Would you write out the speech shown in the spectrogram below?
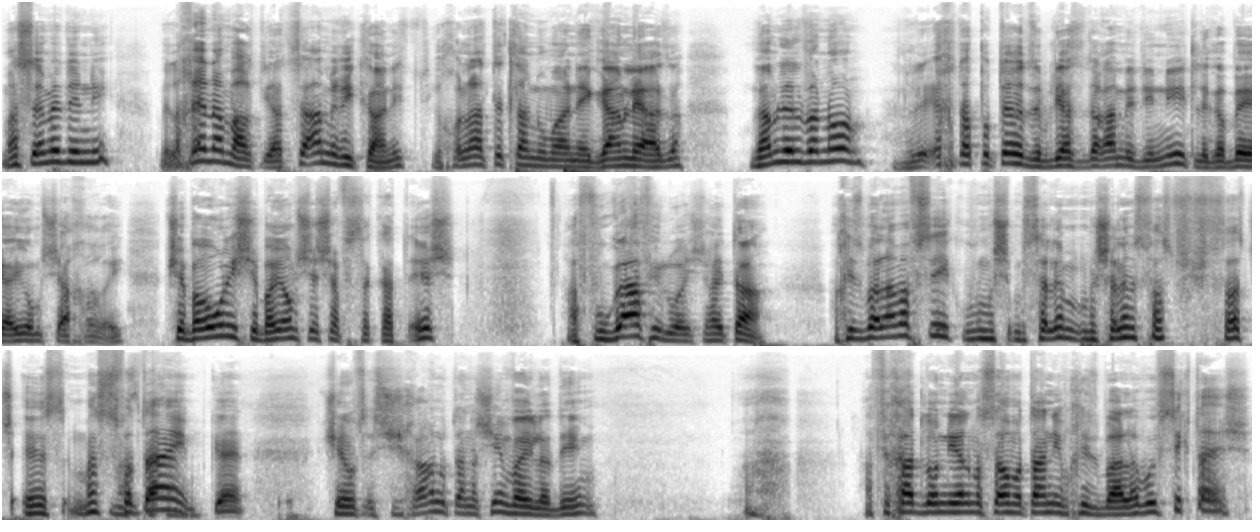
מעשה מדיני. ולכן אמרתי, הצעה אמריקנית יכולה לתת לנו מענה גם לעזה, גם ללבנון. איך אתה פותר את זה בלי הסדרה מדינית לגבי היום שאחרי? כשברור לי שביום שיש הפסקת אש, הפוגה אפילו שהייתה, החיזבאללה מפסיק, הוא משלם, משלם שפת, שפת, מס שפתיים, כן. כששחררנו את הנשים והילדים, אף אחד לא ניהל משא ומתן עם חיזבאללה והוא הפסיק את האש.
